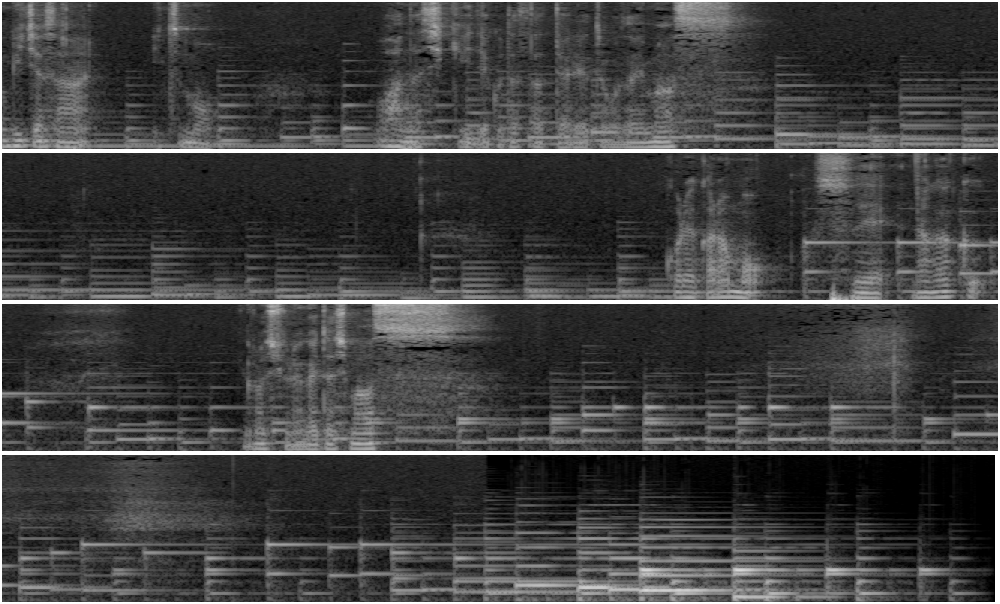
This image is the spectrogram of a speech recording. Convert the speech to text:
麦茶さんいつもお話聞いてくださってありがとうございます。これからも末長くよろしくお願いいたします。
